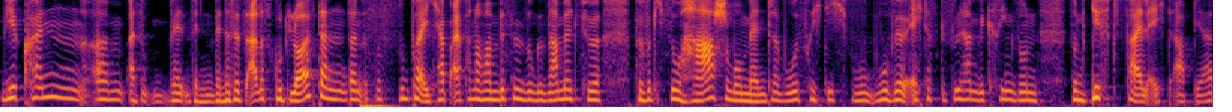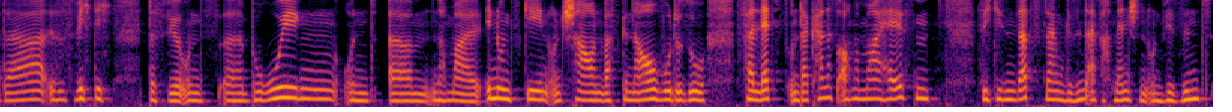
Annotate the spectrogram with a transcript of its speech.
Wir können, ähm, also wenn, wenn, wenn das jetzt alles gut läuft, dann, dann ist das super. Ich habe einfach noch mal ein bisschen so gesammelt für, für wirklich so harsche Momente, wo es richtig, wo, wo wir echt das Gefühl haben, wir kriegen so ein, so ein Giftpfeil echt ab. Ja, da ist es wichtig, dass wir uns äh, beruhigen und ähm, noch mal in uns gehen und schauen, was genau wurde so verletzt. Und da kann es auch noch mal helfen, sich diesen Satz zu sagen, wir sind einfach Menschen und wir sind,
